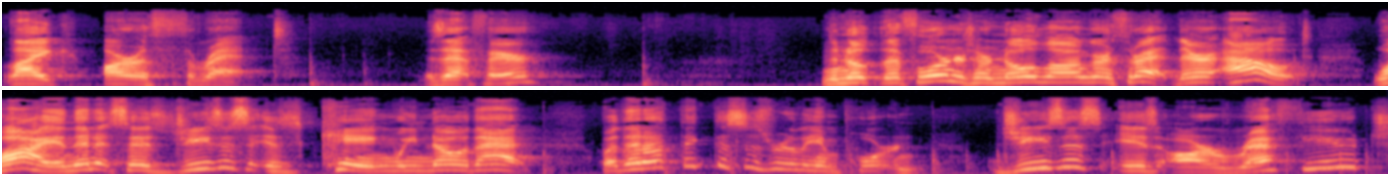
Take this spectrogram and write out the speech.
like are a threat. Is that fair? The, no, the foreigners are no longer a threat. They're out. Why? And then it says Jesus is king. We know that. But then I think this is really important. Jesus is our refuge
